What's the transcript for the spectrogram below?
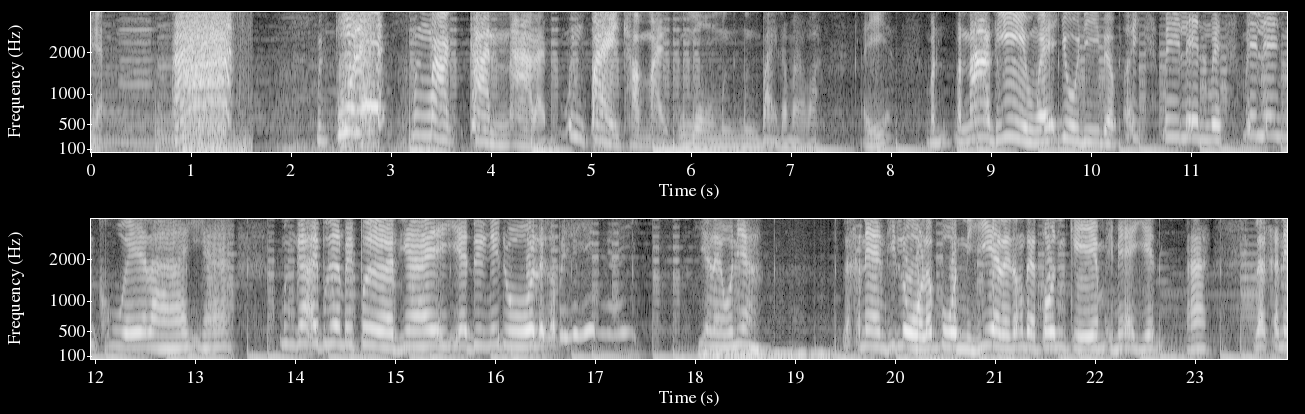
เนี่ยอะมึงพูดเลย มึงมากันอะไร มึงไปทำไมกูงงมึงมึงไปทำไมวะไอ้มันมันหน้าที่มึงไว้ยอยู่ดีแบบเอ้ยไม่เล่นเว้ยไม่เล่นคุยอะไรฮะมึงก็ให้เพื่อนไปเปิดไงเฮียดึงให้ดูแล้วก็ไปเล่นไงเฮียอะไรวะเนี่ย แล้วคะแนนที่โลแล้วบนเฮียอะไรตั้งแต่ต้นเกมไอ้แม่เย็ดฮะแล้วคะแน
